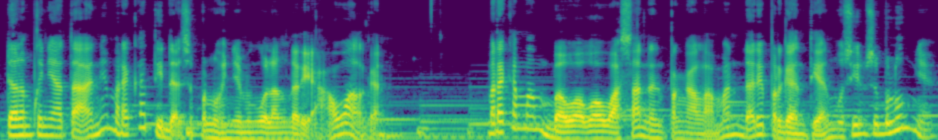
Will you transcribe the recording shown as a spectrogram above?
dalam kenyataannya mereka tidak sepenuhnya mengulang dari awal kan. Mereka membawa wawasan dan pengalaman dari pergantian musim sebelumnya.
